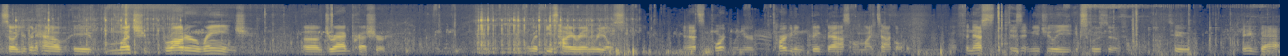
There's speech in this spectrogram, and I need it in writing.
So you're going to have a much broader range of drag pressure with these higher end reels. And that's important when you're targeting big bass on light tackle. Uh, finesse isn't mutually exclusive to big bass.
